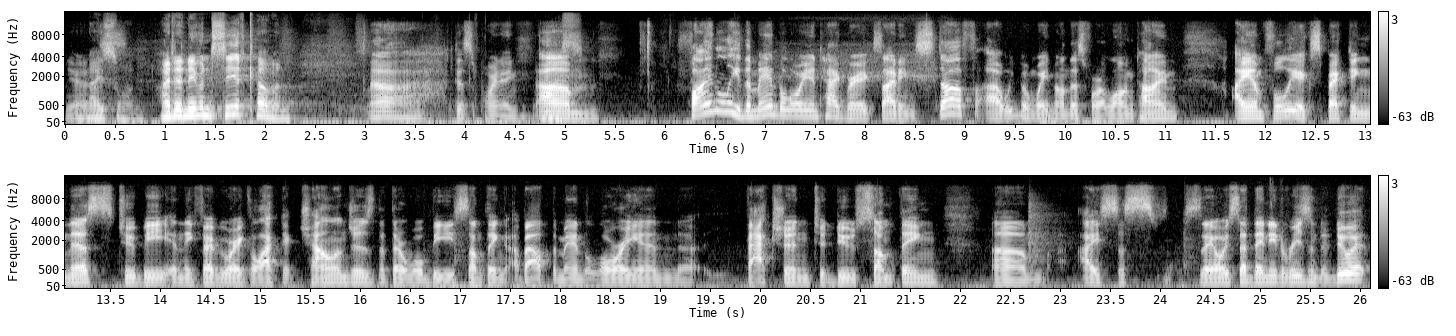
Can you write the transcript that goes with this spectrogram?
Yeah, Nice one. I didn't even see it coming. Ah, disappointing. Um, finally, the Mandalorian tag. Very exciting stuff. Uh, we've been waiting on this for a long time. I am fully expecting this to be in the February Galactic Challenges. That there will be something about the Mandalorian uh, faction to do something. Um, I sus- they always said they need a reason to do it.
